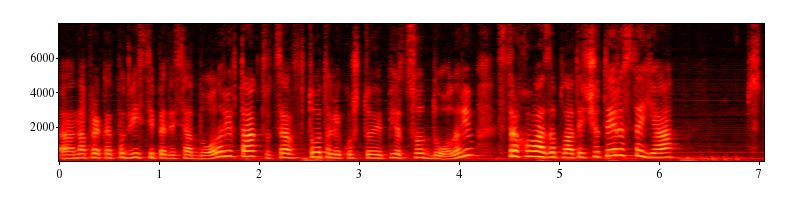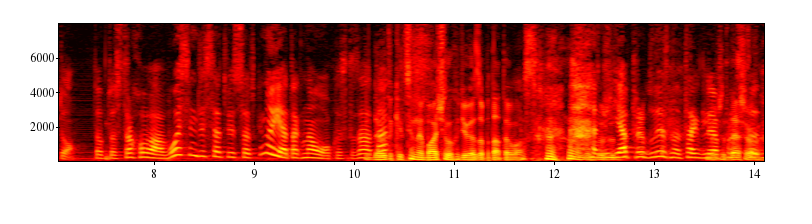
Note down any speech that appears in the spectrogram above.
е, наприклад, по 250 доларів, так, то це в тоталі коштує 500 доларів. Страхова заплатить 400, я 100. Тобто страхова 80%, ну я так на око сказала, Де ви такі ціни бачили, хотів я запитати вас. Дуже- Я приблизно так для, просто, дешево.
